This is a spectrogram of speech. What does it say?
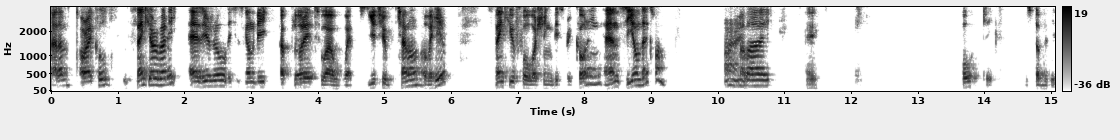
Adam? All right, cool. Thank you, everybody. As usual, this is going to be uploaded to our web YouTube channel over here. Thank you for watching this recording and see you on the next one. All right. Bye bye. Hey. Four clicks to stop the video.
